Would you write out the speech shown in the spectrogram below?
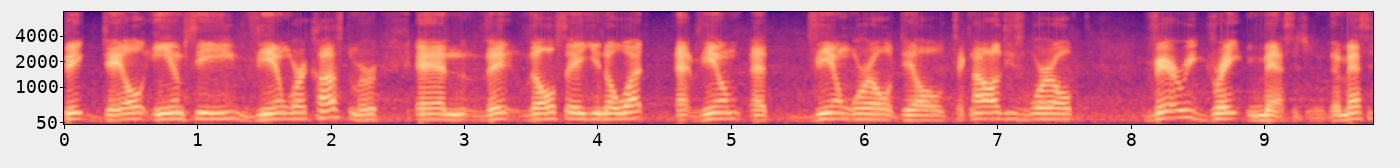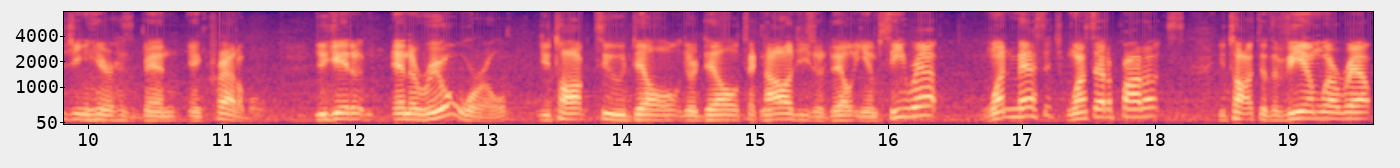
big Dell EMC VMware customer, and they, they'll say, you know what, at, VM, at VMworld, Dell Technologies World, very great messaging. The messaging here has been incredible. You get it in the real world, you talk to Dell, your Dell Technologies or Dell EMC rep, one message, one set of products, you talk to the VMware rep,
